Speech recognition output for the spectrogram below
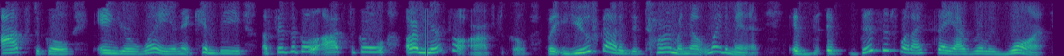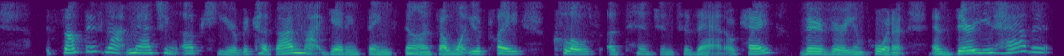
obstacle in your way, and it can be a physical obstacle or a mental obstacle. But you've got to determine. No, wait a minute. If if this is what I say I really want, something's not matching up here because I'm not getting things done. So I want you to pay close attention to that. Okay. Very, very important. And there you have it.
